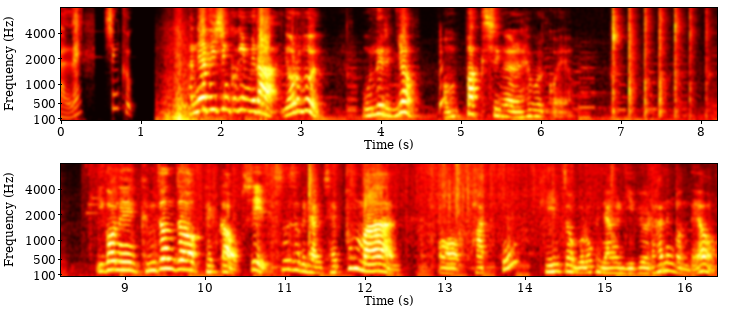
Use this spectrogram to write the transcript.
갈래? 신쿡. 안녕하세요 신쿡입니다. 여러분 오늘은요 unboxing을 해볼 거예요. 이거는 금전적 대가 없이 순수 그냥 제품만 어, 받고 개인적으로 그냥 리뷰를 하는 건데요.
